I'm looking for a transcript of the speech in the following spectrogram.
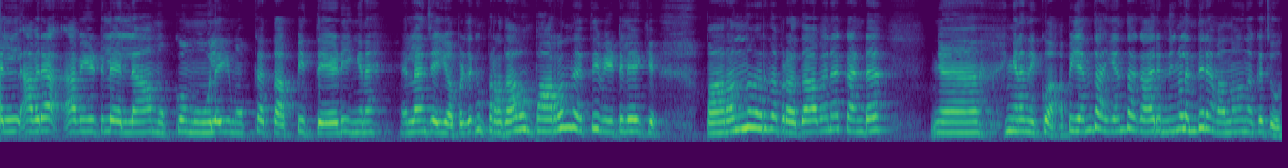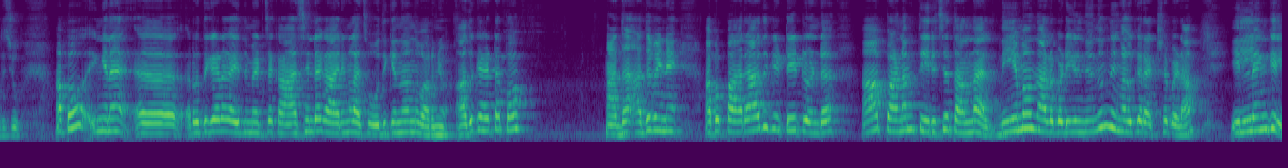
എല്ലാ അവരെ ആ വീട്ടിലെ എല്ലാ മുക്കും മൂലയും ഒക്കെ തപ്പി തേടി ഇങ്ങനെ എല്ലാം ചെയ്യും. അപ്പോഴത്തേക്കും പ്രതാപം പറന്നെത്തി വീട്ടിലേക്ക്. പറന്നു വരുന്ന പ്രതാപനെ കണ്ട് ഇങ്ങനെ നിൽക്കുക അപ്പോൾ എന്താ എന്താ കാര്യം? നിങ്ങൾ എന്തിനാ വന്നതെന്നൊക്കെ ചോദിച്ചു. അപ്പോൾ ഇങ്ങനെ ഋതികയുടെ കയ്യിൽ നിന്ന് മേടിച്ച കാശിന്റെ കാര്യങ്ങളാണ് ചോദിക്കുന്നതെന്ന് പറഞ്ഞു. അത് കേട്ടപ്പോൾ അത് അത് പിന്നെ അപ്പോൾ പരാതി കിട്ടിയിട്ടുണ്ട്. ആ പണം തിരിച്ചു തന്നാൽ നിയമ നടപടിയിൽ നിന്നും നിങ്ങൾക്ക് രക്ഷപ്പെടാം. ഇല്ലെങ്കിൽ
